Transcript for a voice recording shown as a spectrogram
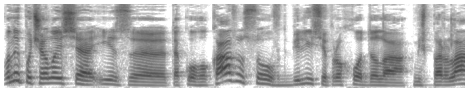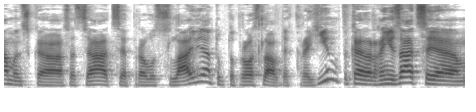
Вони почалися із е, такого казусу. В Тбілісі проходила міжпарламентська асоціація православ'я, тобто православних країн. Така організація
